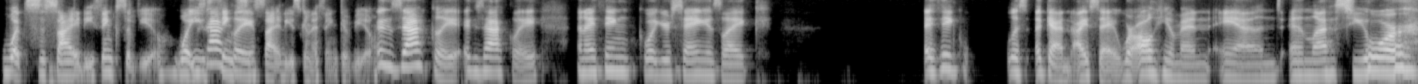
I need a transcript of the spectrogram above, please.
what society thinks of you, what you exactly. think society is going to think of you. Exactly. Exactly. And I think what you're saying is like, I think listen again, I say we're all human and unless you're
